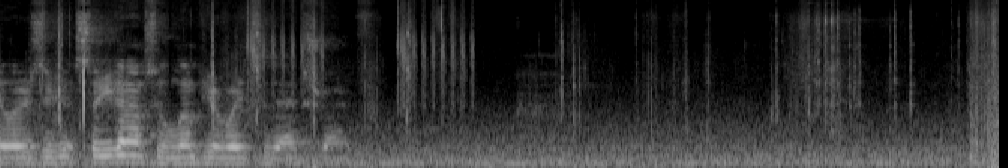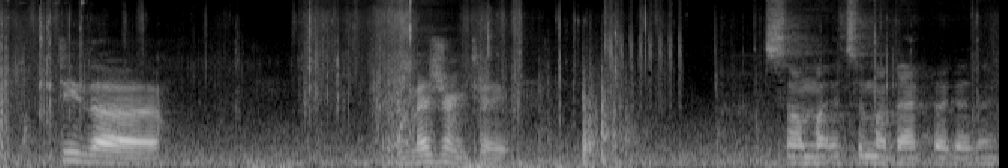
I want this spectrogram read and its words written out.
No painkillers. You're So you're gonna have to limp your way to the extract. See the, the measuring tape. It's on my, it's in my backpack, I think.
